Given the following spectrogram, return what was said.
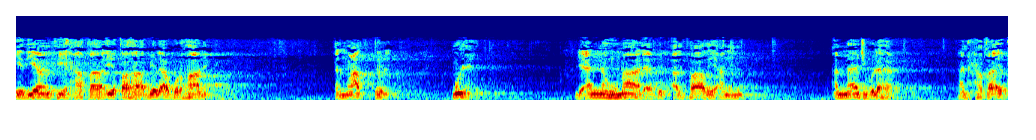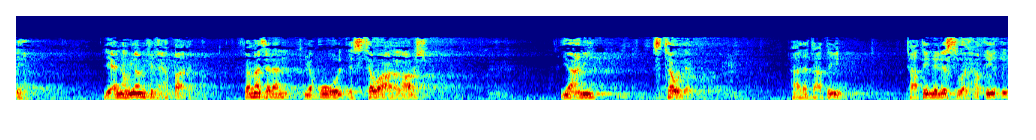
إذ ينفي حقائقها بلا برهان. المعطل ملحد. لأنه مال بالألفاظ عن عما يجب لها عن حقائقها لأنه ينفي الحقائق. فمثلا يقول استوى على العرش يعني استولى. هذا تعطيل تعطيل للاستواء الحقيقي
